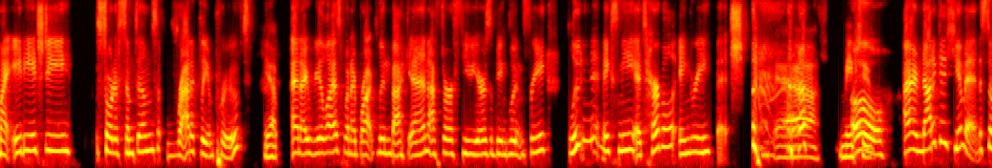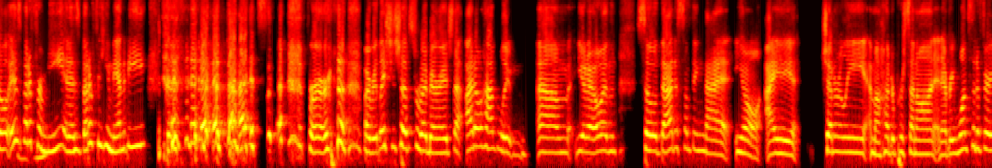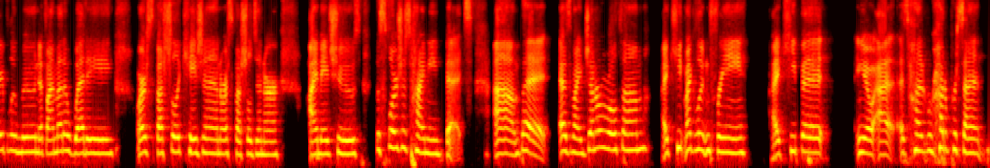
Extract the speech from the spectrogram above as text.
my ADHD sort of symptoms radically improved. Yep. And I realized when I brought gluten back in after a few years of being gluten free, gluten it makes me a terrible, angry bitch. Yeah, me too. Oh, I am not a good human. So it is better for mm-hmm. me and it's better for humanity that for my relationships, for my marriage, that I don't have gluten. Um, you know, and so that is something that, you know, I generally am 100% on. And every once in a very blue moon, if I'm at a wedding or a special occasion or a special dinner, I may choose the splurge a tiny bit. Um, but as my general rule of thumb, I keep my gluten free. I keep it, you know, at as 100%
